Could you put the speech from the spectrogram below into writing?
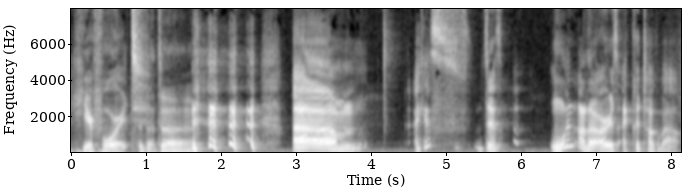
here for it. Um, I guess there's one other artist I could talk about.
